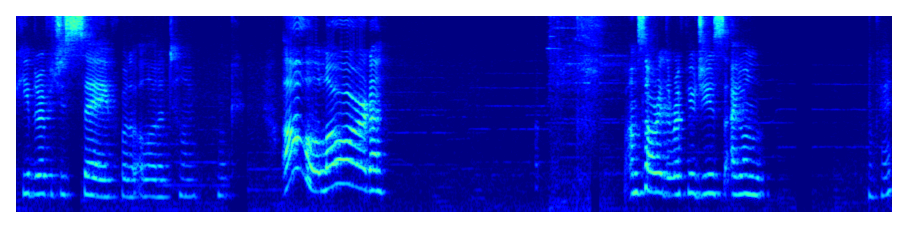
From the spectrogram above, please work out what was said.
Keep the refugees safe for the allotted time. Okay. Oh, Lord! I'm sorry, the refugees. I don't. Okay.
